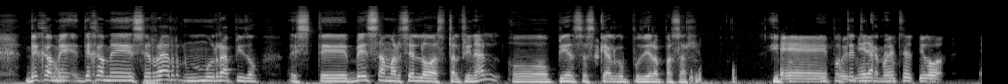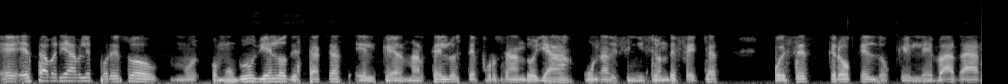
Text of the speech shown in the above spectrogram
déjame, déjame cerrar muy rápido. Este, ¿ves a Marcelo hasta el final o piensas que algo pudiera pasar? Eh, pues hipotéticamente. digo, eh, esta variable, por eso, como muy bien lo destacas, el que Marcelo esté forzando ya una definición de fechas, pues es creo que es lo que le va a dar,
